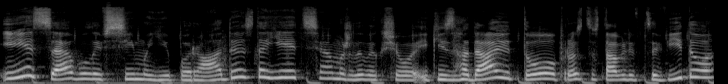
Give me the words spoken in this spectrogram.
І це були всі мої поради, здається. Можливо, якщо якісь згадаю, то просто ставлю в це відео.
